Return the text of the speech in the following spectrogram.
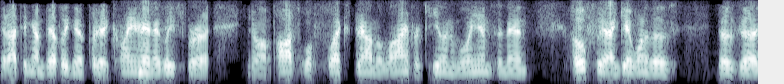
that I think I'm definitely going to put a claim in at least for a you know a possible flex down the line for Keiland Williams, and then hopefully I can get one of those those uh,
